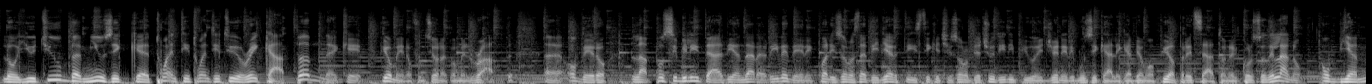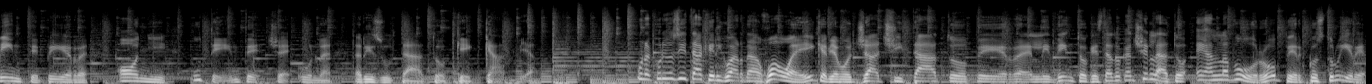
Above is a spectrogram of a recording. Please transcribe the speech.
lo YouTube Music 2022 Recap, che più o meno funziona come il Wrapped, eh, ovvero la possibilità di andare a rivedere quali sono stati gli artisti che ci sono piaciuti di più e i generi musicali che abbiamo più apprezzato nel corso dell'anno. Ovviamente per ogni utente c'è un risultato che cambia. Una curiosità che riguarda Huawei, che abbiamo già citato per l'evento che è stato cancellato, è al lavoro per costruire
